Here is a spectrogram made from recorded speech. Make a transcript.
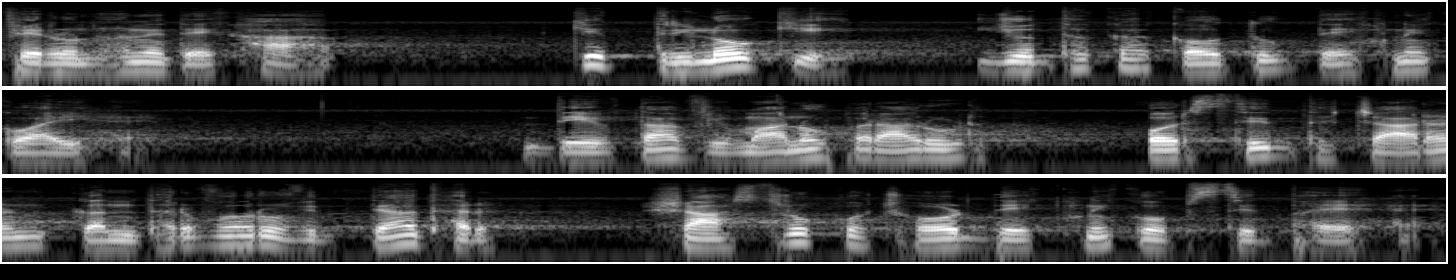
फिर उन्होंने देखा कि त्रिलोकी युद्ध का कौतुक देखने को आई है। देवता विमानों पर आरूढ़ और सिद्ध चारण गंधर्व और विद्याधर शास्त्रों को छोड़ देखने को उपस्थित भय है।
